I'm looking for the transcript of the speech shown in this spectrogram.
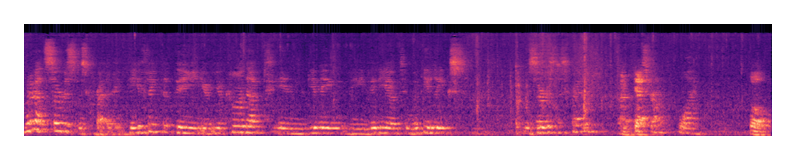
what about service discrediting? Do you think that the your, your conduct in giving the video to WikiLeaks was service discrediting? Uh, yes, Your Honor. Why? Well,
